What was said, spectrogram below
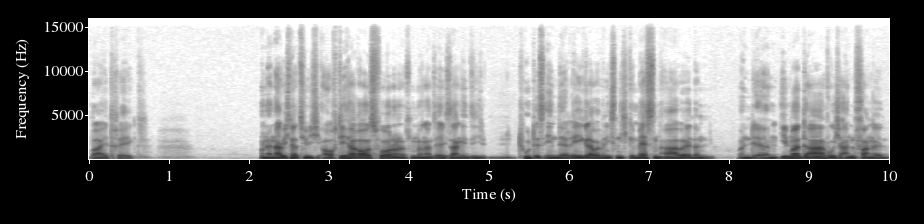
beiträgt. Und dann habe ich natürlich auch die Herausforderung, das muss man ganz ehrlich sagen, sie tut es in der Regel, aber wenn ich es nicht gemessen habe, dann und ähm, immer da, wo ich anfange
